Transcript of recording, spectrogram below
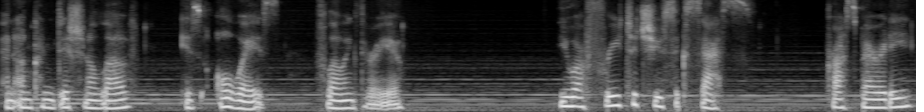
and unconditional love is always flowing through you. You are free to choose success prosperity,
